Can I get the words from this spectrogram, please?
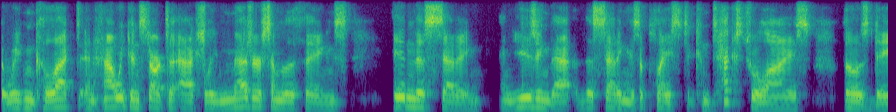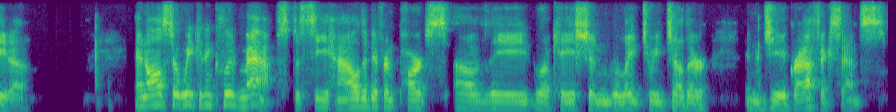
that we can collect and how we can start to actually measure some of the things in this setting and using that this setting as a place to contextualize those data. And also we can include maps to see how the different parts of the location relate to each other in a geographic sense.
